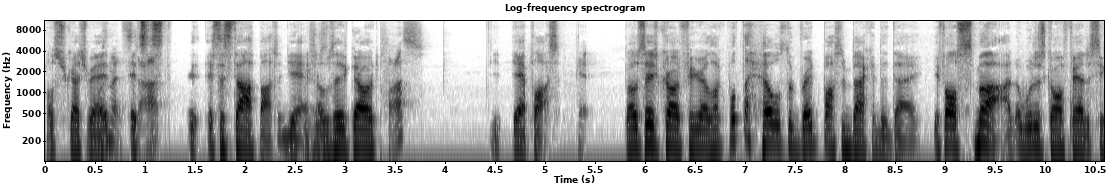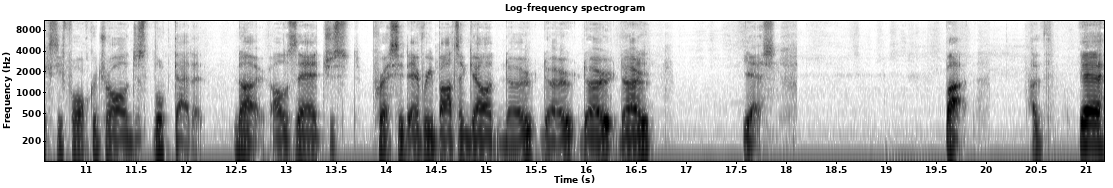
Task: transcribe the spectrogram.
I was scratching my head. It's start? it's the start button. Yeah, I was there going Plus. yeah plus. Yeah. But I was there trying to figure out like what the hell hell's the red button back in the day. If I was smart, I would have just gone found a 64 controller and just looked at it. No, I was there just pressing every button, going no, no, no, no. Yes. But, I th- yeah,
